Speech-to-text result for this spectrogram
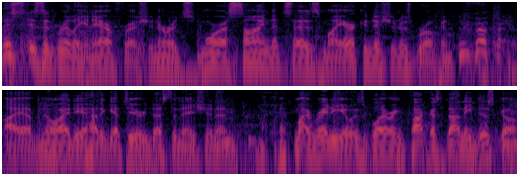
This isn't really an air freshener. It's more a sign that says my air conditioner is broken. I have no idea how to get to your destination, and my radio is blaring Pakistani disco.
